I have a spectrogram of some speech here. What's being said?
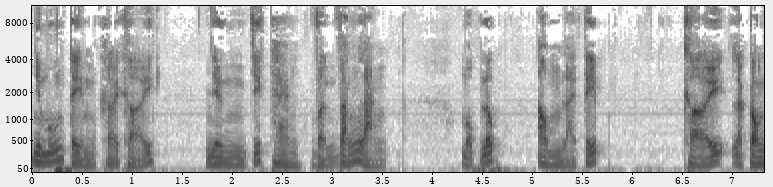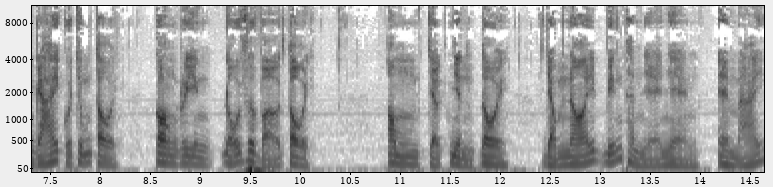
như muốn tìm Khởi Khởi, nhưng chiếc thang vẫn vắng lặng. Một lúc, ông lại tiếp. Khởi là con gái của chúng tôi, con riêng đối với vợ tôi. Ông chợt nhìn tôi, giọng nói biến thành nhẹ nhàng, êm ái.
